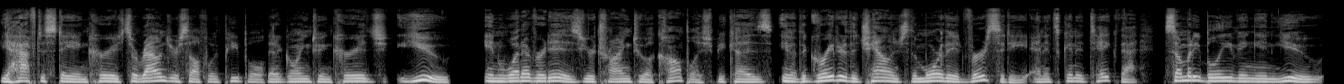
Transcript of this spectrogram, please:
You have to stay encouraged. Surround yourself with people that are going to encourage you in whatever it is you're trying to accomplish because, you know, the greater the challenge, the more the adversity. And it's going to take that somebody believing in you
